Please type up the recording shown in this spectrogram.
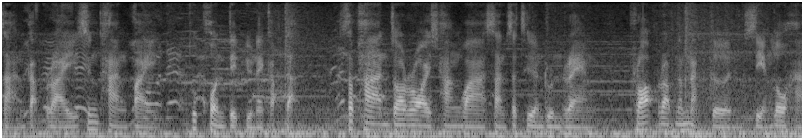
ศาลกับไร้ ซึ่งทางไปทุกคนติดอยู่ในกับดักสะพานจอรอยชางวาสั่นสะเทือนรุนแรง เพราะรับน้ำหนักเกินเสียงโลหะ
